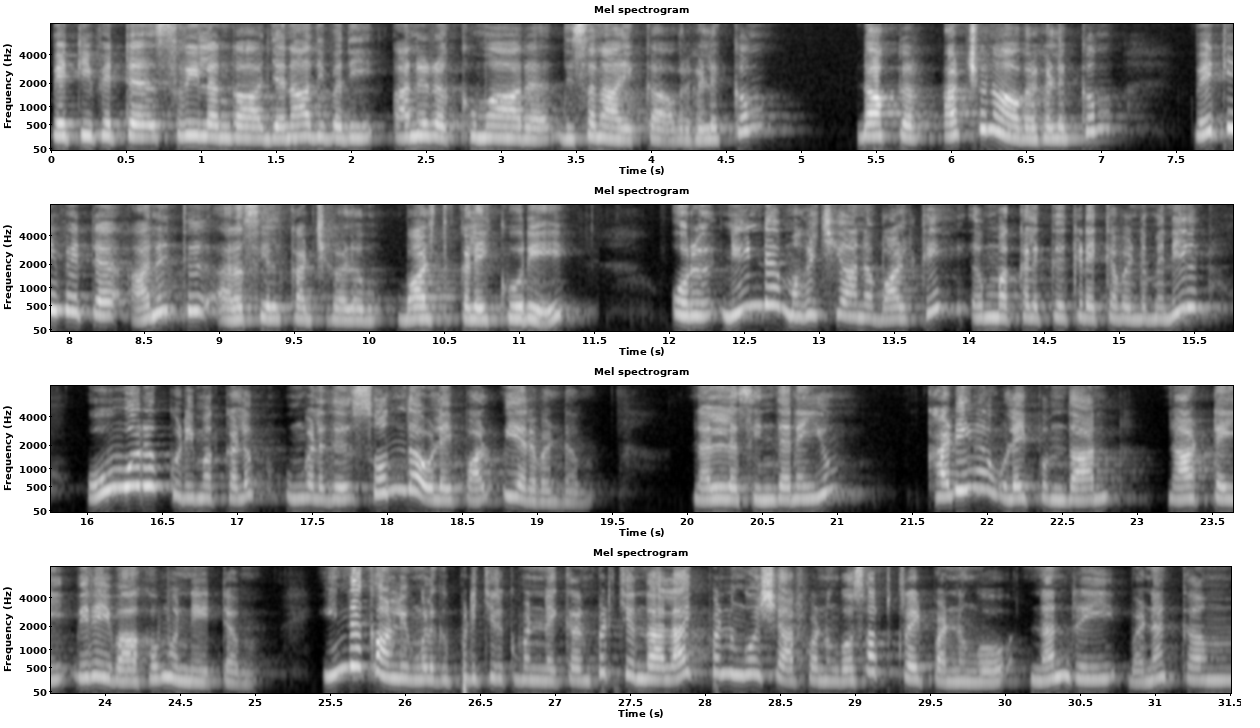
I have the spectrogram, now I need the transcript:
வெற்றி பெற்ற ஸ்ரீலங்கா ஜனாதிபதி அனுரகுமார திசநாயக்கா அவர்களுக்கும் டாக்டர் அர்ச்சுனா அவர்களுக்கும் வெற்றி பெற்ற அனைத்து அரசியல் கட்சிகளும் வாழ்த்துக்களை கூறி ஒரு நீண்ட மகிழ்ச்சியான வாழ்க்கை எம்மக்களுக்கு கிடைக்க வேண்டுமெனில் ஒவ்வொரு குடிமக்களும் உங்களது சொந்த உழைப்பால் உயர வேண்டும். நல்ல சிந்தனையும் கடின உழைப்பும் தான் நாட்டை விரைவாக முன்னேற்றம். இந்த காணொலி உங்களுக்கு பிடிச்சிருக்குமென்னு நினைக்கிறேன். பிடிச்சிருந்தால் லைக் பண்ணுங்க ஷேர் பண்ணுங்க சப்ஸ்கிரைப் பண்ணுங்க. நன்றி வணக்கம்.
